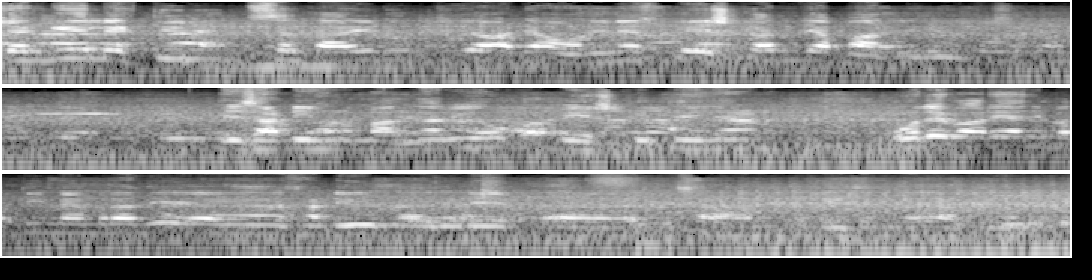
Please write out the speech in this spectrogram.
ਚੰਗੇ ਲਿਖਤੀ ਰੂਪ, ਸਰਕਾਰੀ ਰੂਪ 'ਚ ਜਾਂ- ਆਰਡੀਨੈਂਸ ਪੇਸ਼ ਕਰਨ ਜਾਂ ਪਾਰਲੀਮੈਂਟ ਰੂਪ ਇਹ ਸਾਡੀ ਹੁਣ ਮੰਗ ਆ ਵੀ ਉਹ ਪੇਸ਼ ਕੀਤੇ ਜਾਣ। ਉਹਦੇ ਬਾਰੇ ਅੱਜ 32 ਮੈਂਬਰਾਂ ਦੇ ਸਾਡੀ ਜਿਹੜੇ ਕਿਸਾਨ ਲੀਡਰ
